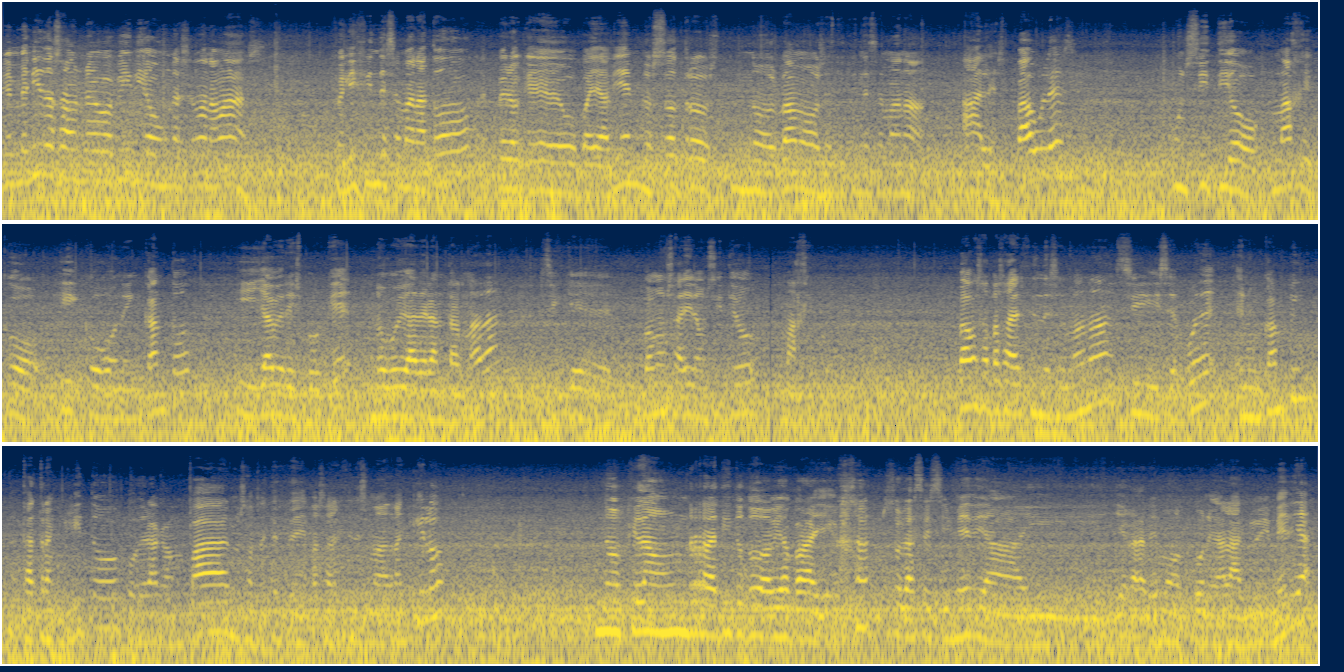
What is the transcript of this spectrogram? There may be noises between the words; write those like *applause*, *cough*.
Bienvenidos a un nuevo vídeo, una semana más. Feliz fin de semana a todos, espero que os vaya bien. Nosotros nos vamos este fin de semana a Les Paules, un sitio mágico y con encanto y ya veréis por qué, no voy a adelantar nada, así que vamos a ir a un sitio mágico. Vamos a pasar el fin de semana, si se puede, en un camping, estar tranquilito, poder acampar, nos apetece pasar el fin de semana tranquilo. Nos queda un ratito todavía para llegar, *laughs* son las seis y media y llegaremos pone a las nueve y media,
